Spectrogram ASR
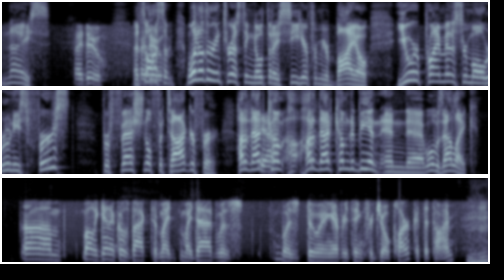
Nice. I do. That's I awesome. Do. One other interesting note that I see here from your bio: you were Prime Minister Mulroney's first professional photographer. How did that yeah. come? How did that come to be, and and uh, what was that like? Um, well, again, it goes back to my my dad was was doing everything for Joe Clark at the time, mm-hmm.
